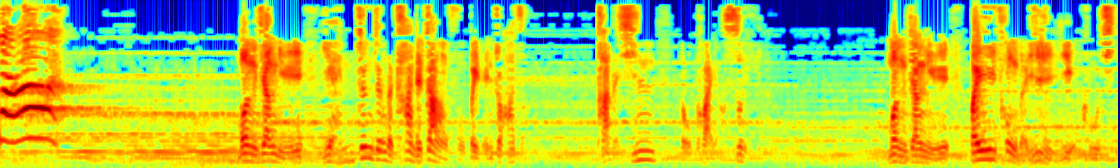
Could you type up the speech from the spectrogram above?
郎，孟姜女眼睁睁的看着丈夫被人抓走，她的心都快要碎了。孟姜女悲痛的日夜哭泣，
